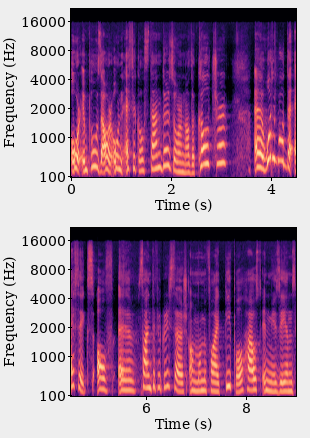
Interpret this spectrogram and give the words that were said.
or impose our own ethical standards or another culture? Uh, what about the ethics of uh, scientific research on mummified people housed in museums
